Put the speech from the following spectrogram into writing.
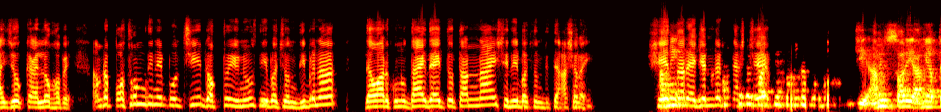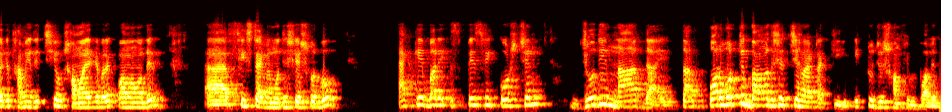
আজও কাইলেও হবে। আমরা প্রথম দিনে বলছি ডক্টর ইউনুস নির্বাচন দিবে না দেওয়ার কোনো দায় দায়িত্ব তার নাই সে নির্বাচন দিতে আসে নাই। সে তার এজেন্ডা নিয়ে আসছে। জি আমি সরি আমি আপনাকে থামিয়ে দিচ্ছি সময় একেবারে কম আমাদের। ফিক্স টাইমের মধ্যে শেষ করব। একেবারে স্পেসিফিক কোশ্চেন যদি না দেয় তার পরবর্তী বাংলাদেশের চেহারাটা কি? একটু যদি সংক্ষেপে বলেন।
